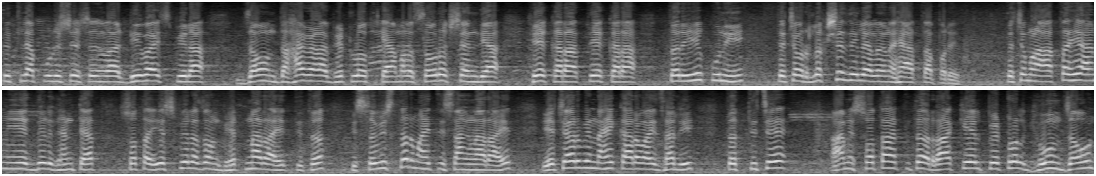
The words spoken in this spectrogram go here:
तिथल्या पोलीस स्टेशनला डी वाय एस पीला जाऊन दहा वेळा भेटलो की आम्हाला संरक्षण द्या हे करा ते करा. तरीही कुणी त्याच्यावर लक्ष दिलेलं नाही आतापर्यंत. त्याच्यामुळे आताही आम्ही एक दीड घंट्यात स्वतः एस पीला जाऊन भेटणार आहेत तिथं. ही सविस्तर माहिती सांगणार आहेत. याच्यावर बी नाही कारवाई झाली तर तिचे आम्ही स्वतः तिथं राखेल पेट्रोल घेऊन जाऊन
